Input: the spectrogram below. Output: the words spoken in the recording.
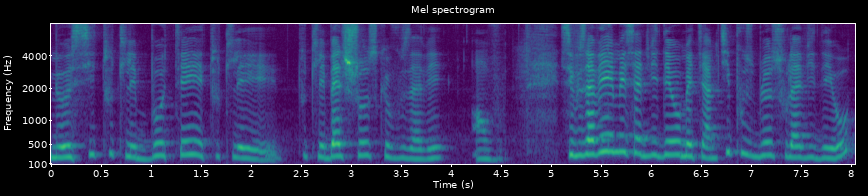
mais aussi toutes les beautés et toutes les, toutes les belles choses que vous avez en vous. Si vous avez aimé cette vidéo, mettez un petit pouce bleu sous la vidéo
